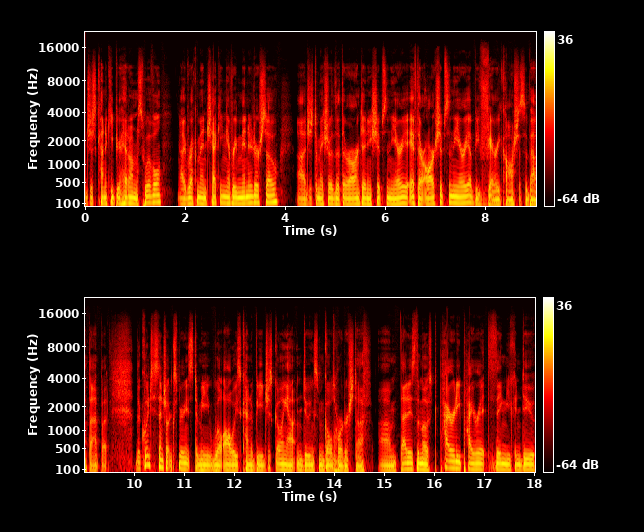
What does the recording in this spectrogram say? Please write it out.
just kind of keep your head on a swivel. I'd recommend checking every minute or so. Uh, just to make sure that there aren't any ships in the area. If there are ships in the area, be very cautious about that. But the quintessential experience to me will always kind of be just going out and doing some gold hoarder stuff. Um, that is the most piratey pirate thing you can do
